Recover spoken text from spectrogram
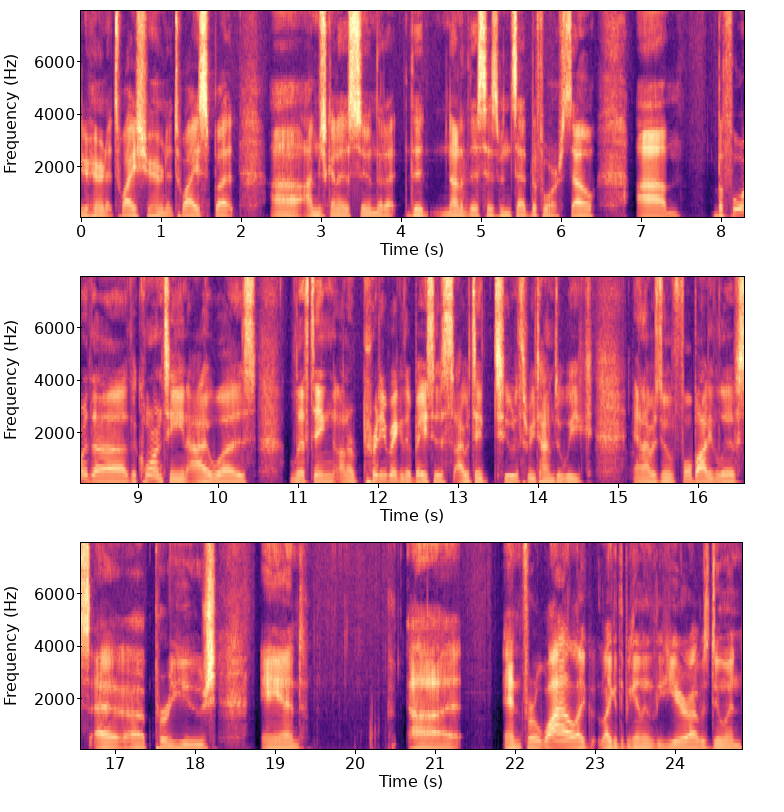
you're hearing it twice you're hearing it twice but uh, i'm just going to assume that it, that none of this has been said before so um, before the the quarantine, I was lifting on a pretty regular basis. I would say two to three times a week, and I was doing full body lifts at, uh, per use, and uh, and for a while, like like at the beginning of the year, I was doing.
